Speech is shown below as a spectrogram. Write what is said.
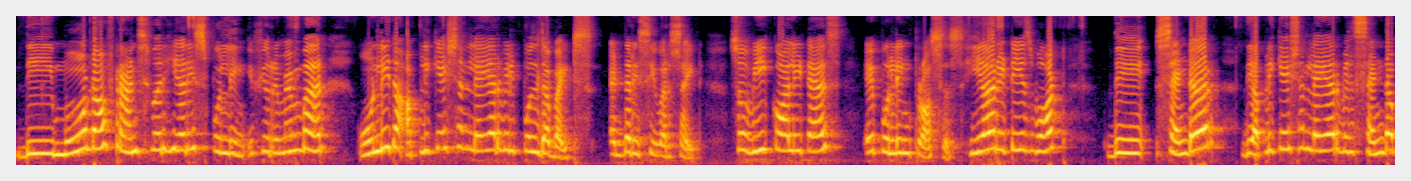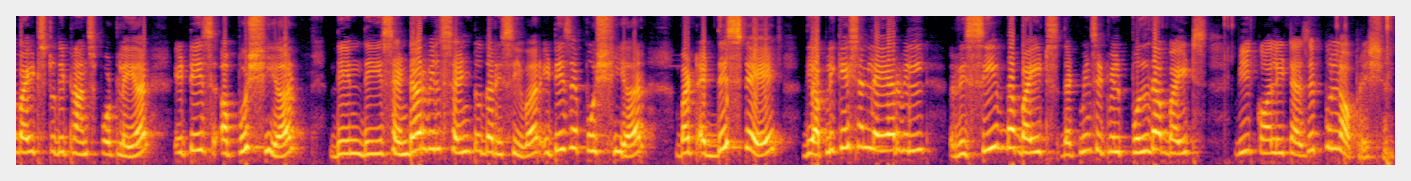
the mode of transfer here is pulling. If you remember, only the application layer will pull the bytes at the receiver side. So we call it as a pulling process. Here it is what the sender, the application layer will send the bytes to the transport layer. It is a push here. Then the sender will send to the receiver. It is a push here. But at this stage, the application layer will receive the bytes. That means it will pull the bytes we call it as a pull operation.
